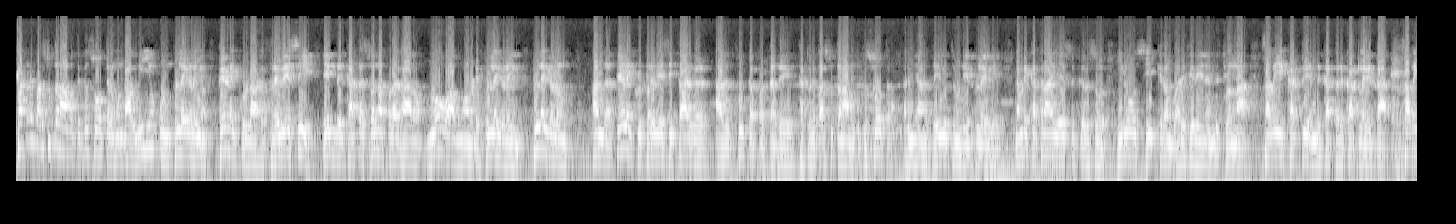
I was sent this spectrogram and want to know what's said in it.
கத்தரை பரசுத்தராமத்துக்கு சோத்திரம் உண்டாகும். நீயும் உன் பிள்ளைகளையும் பேழைக்குள்ளாக பிரவேசி என்று கத்த சொன்ன பிரகாரம் நோவாவும் அவருடைய பிள்ளைகளையும் பிள்ளைகளும் அந்த தேளைக்குள் பிரவேசித்தார்கள் அது பூட்டப்பட்டது. கத்துடைய பரிசுத்த நாமத்துக்கு சோத்திரம் அருமையான தெய்வத்தினுடைய பிள்ளைகளே நம்முடைய கத்தராய் இயேசு கிறிஸ்து இதோ சீக்கிரம் வருகிறேன் என்று சொன்னார். சபையை கட்டு என்று கத்தர் கட்டளையிட்டார். சபை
